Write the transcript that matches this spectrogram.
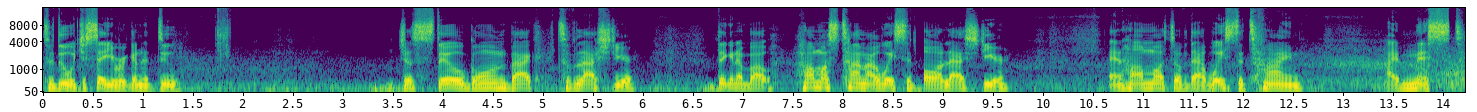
to do what you say you were gonna do. Just still going back to last year, thinking about how much time I wasted all last year, and how much of that wasted time I missed.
